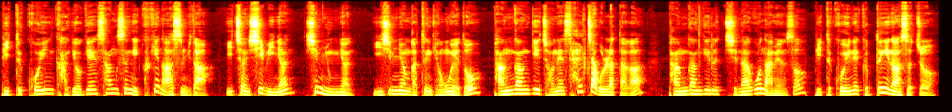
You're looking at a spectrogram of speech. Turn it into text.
비트코인 가격의 상승이 크게 나왔습니다. 2012년, 16년, 20년 같은 경우에도 반감기 전에 살짝 올랐다가 반감기를 지나고 나면서 비트코인의 급등이 나왔었죠.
